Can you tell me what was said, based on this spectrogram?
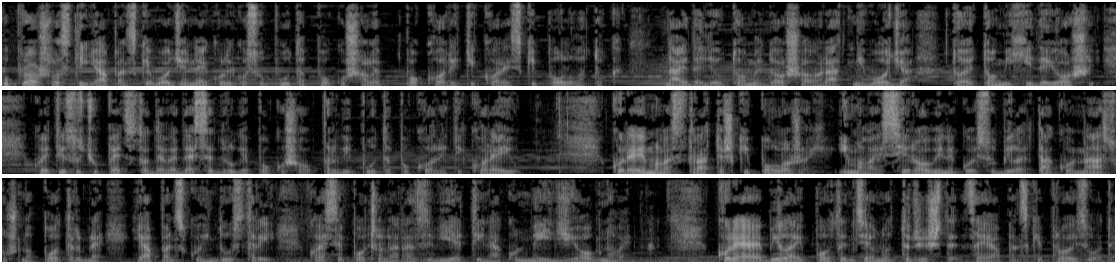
U prošlosti japanske vođe nekoliko su puta pokušale pokoriti korejski poluotok. Najdalje u tome došao ratni vođa, to je Tomi Hideyoshi, koji je 1592. pokušao prvi puta pokoriti Koreju. Koreja imala strateški položaj, imala je sirovine koje su bile tako nasušno potrebne japanskoj industriji koja se počela razvijati nakon Meiji obnove. Koreja je bila i potencijalno tržište za japanske proizvode.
